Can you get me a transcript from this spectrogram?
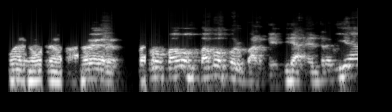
Bueno, bueno, a ver, vamos, vamos, vamos por partes. Mira, en realidad,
